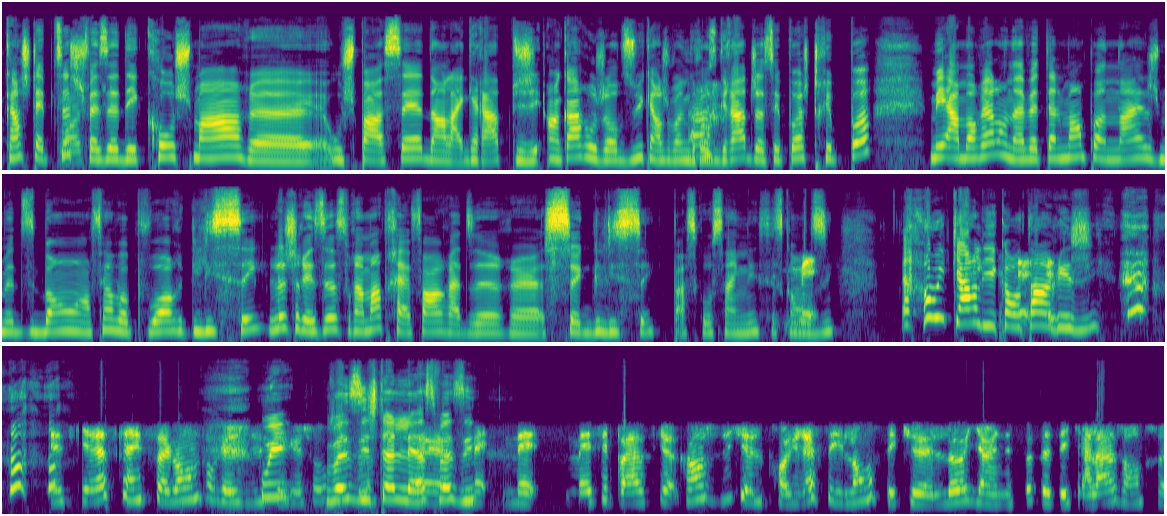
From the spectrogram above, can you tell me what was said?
Quand j'étais petite, je faisais des cauchemars euh, où je passais dans la gratte. Puis j'ai encore aujourd'hui, quand je vois une grosse Ah. gratte, je sais pas, je tripe pas. Mais à Montréal, on avait tellement pas de neige. Je me dis, bon, enfin, on va pouvoir glisser. Là, je résiste vraiment très fort à dire euh, se glisser parce qu'au Saguenay, c'est ce qu'on dit. Ah oui, Carl, il est content en régie. Est-ce qu'il reste 15 secondes pour que je dise Oui, quelque chose? vas-y, je te le laisse, vas-y. Mais, mais, mais c'est parce que quand je dis que le progrès c'est long, c'est que là, il y a une espèce de décalage entre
